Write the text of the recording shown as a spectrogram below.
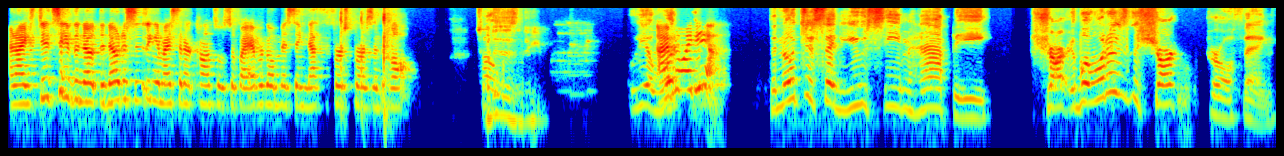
And I did save the note. The note is sitting in my center console, so if I ever go missing, that's the first person to call. So What is his name? yeah, I have no idea. the note just said you seem happy. Shark. Well, what is the shark girl thing?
